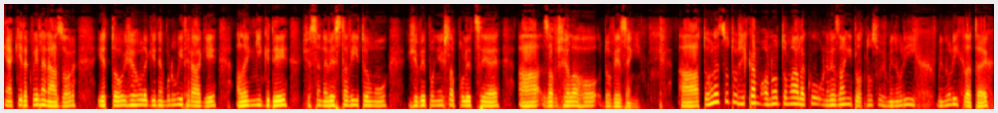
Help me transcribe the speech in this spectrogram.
nějaký takovýhle názor, je to, že ho lidi nebudou mít rádi, ale nikdy, že se nevystaví tomu, že by po něj šla policie a zavřela ho do vězení. A tohle, co to říkám, ono to má takovou univerzální platnost už v minulých, v minulých letech.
